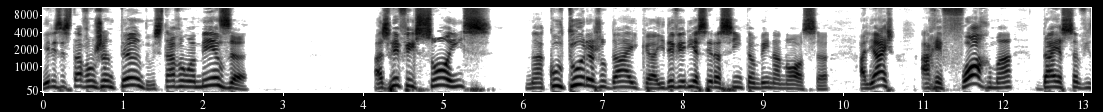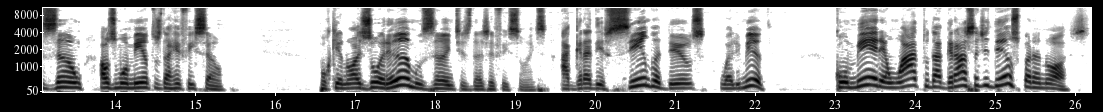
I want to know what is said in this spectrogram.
E eles estavam jantando, estavam à mesa. As refeições na cultura judaica, e deveria ser assim também na nossa. Aliás, a reforma dá essa visão aos momentos da refeição porque nós oramos antes das refeições, agradecendo a Deus o alimento. Comer é um ato da graça de Deus para nós.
